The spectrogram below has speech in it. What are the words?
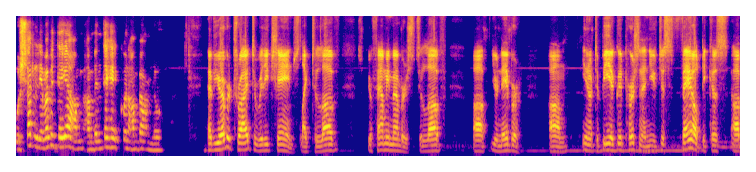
والشر اللي ما بدي اياه عم عم بنتهي كون عم بعمله Have you ever tried to really change, like to love your family members, to love uh, your neighbor, um, you know, to be a good person, and you've just failed because uh,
